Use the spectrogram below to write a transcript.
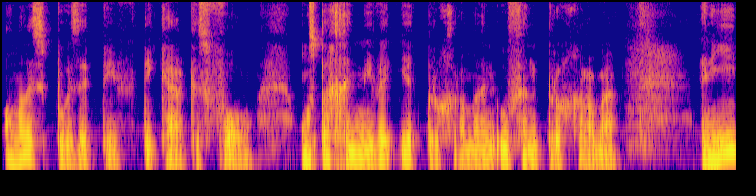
Almal is positief, die kerk is vol. Ons begin nuwe eetprogramme en oefenprogramme. En hier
